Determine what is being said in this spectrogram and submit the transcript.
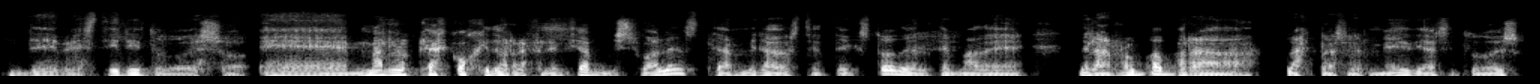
de vestir y todo eso. Eh, Marlos, que has cogido referencias visuales, ¿te has mirado este texto del tema de, de la ropa para las clases medias y todo eso?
